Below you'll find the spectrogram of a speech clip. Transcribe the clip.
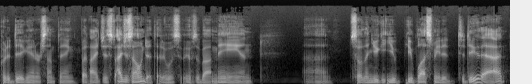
put a dig in or something. But I just I just owned it that it was it was about me, and uh, so then you you you blessed me to to do that,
